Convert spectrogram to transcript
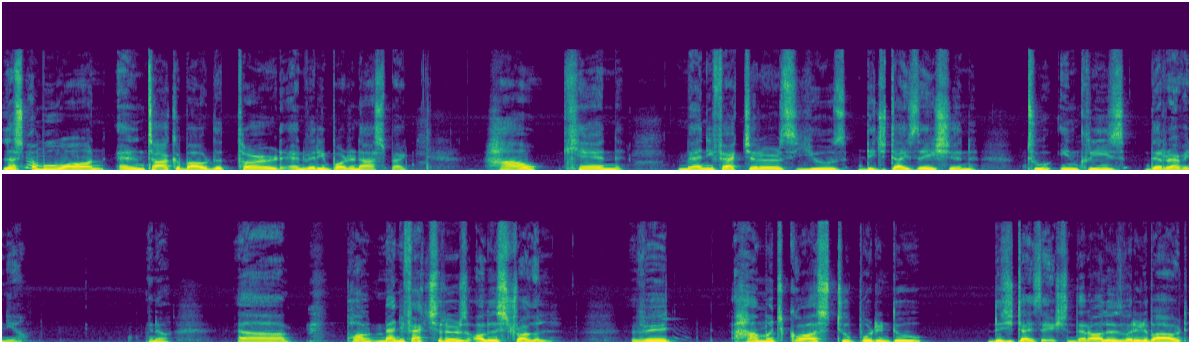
Let's now move on and talk about the third and very important aspect. How can manufacturers use digitization to increase their revenue? You know, uh, Paul, manufacturers always struggle with how much cost to put into digitization. They're always worried about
